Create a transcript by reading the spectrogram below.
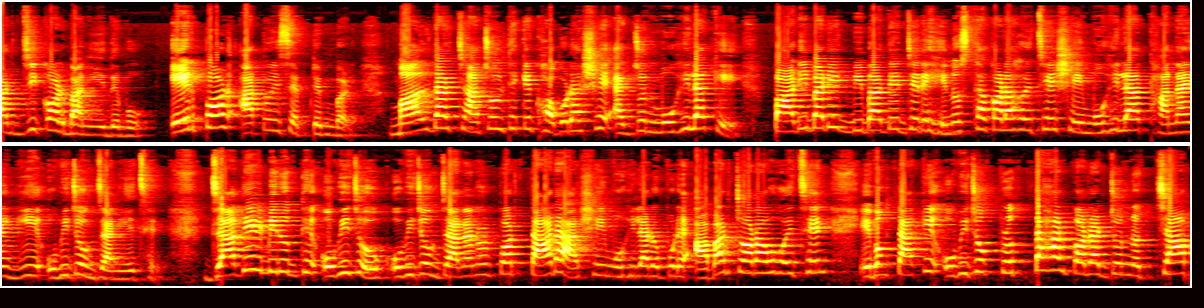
আরজিকর বানিয়ে দেব। এরপর আটই সেপ্টেম্বর, মালদার চাঁচল থেকে খবর আসে একজন মহিলাকে পারিবারিক বিবাদের জেরে হেনস্থা করা হয়েছে। সেই মহিলা থানায় গিয়ে অভিযোগ জানিয়েছেন। যাদের বিরুদ্ধে অভিযোগ অভিযোগ জানানোর পর তারা সেই মহিলার উপরে আবার চড়াও হয়েছেন এবং তাকে অভিযোগ প্রত্যাহার করার জন্য চাপ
